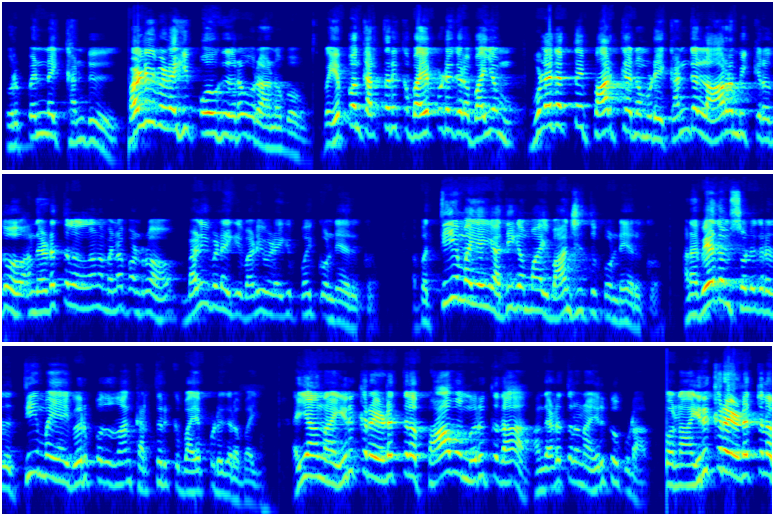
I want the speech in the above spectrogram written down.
ஒரு பெண்ணை கண்டு வழி விலகி போகிற ஒரு அனுபவம். இப்ப எப்ப கர்த்தருக்கு பயப்படுகிற பயம் உலகத்தை பார்க்க நம்முடைய கண்கள் ஆரம்பிக்கிறதோ அந்த இடத்துல எல்லாம் நம்ம என்ன பண்றோம்? வழி விலகி வழி விலகி போய்க்கொண்டே இருக்கிறோம். அப்ப தீமையை அதிகமாய் வாஞ்சித்து கொண்டே இருக்கிறோம். ஆனா வேதம் சொல்லுகிறது தீமையை வெறுப்பதுதான் கர்த்தருக்கு பயப்படுகிற பயம். ஐயா நான் இருக்கிற இடத்துல பாவம் இருக்குதா? அந்த இடத்துல நான் இருக்கக்கூடாது. இப்போ நான் இருக்கிற இடத்துல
